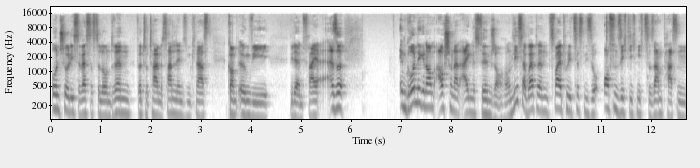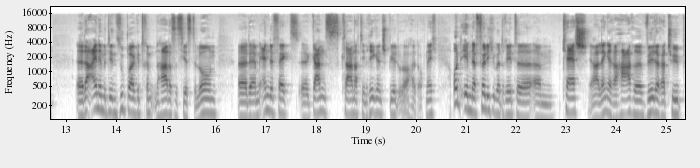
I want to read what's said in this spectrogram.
unschuldig Sylvester Stallone drin, wird total misshandelt in diesem Knast, kommt irgendwie wieder in Freiheit. Also im Grunde genommen auch schon ein eigenes Filmgenre. Und Lisa Weapon, zwei Polizisten, die so offensichtlich nicht zusammenpassen. Äh, der eine mit dem super getrimmten Haar, das ist hier Stallone äh, der im Endeffekt äh, ganz klar nach den Regeln spielt oder halt auch nicht. Und eben der völlig überdrehte ähm, Cash, ja, längere Haare, wilderer Typ.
